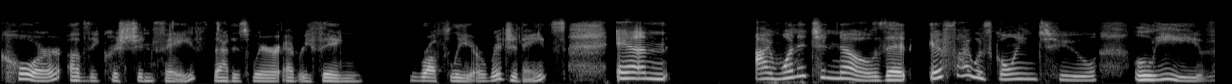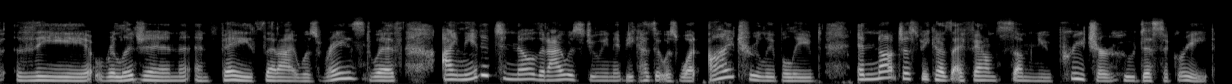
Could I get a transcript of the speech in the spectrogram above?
core of the Christian faith, that is where everything roughly originates. And I wanted to know that if I was going to leave the religion and faith that I was raised with, I needed to know that I was doing it because it was what I truly believed and not just because I found some new preacher who disagreed.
